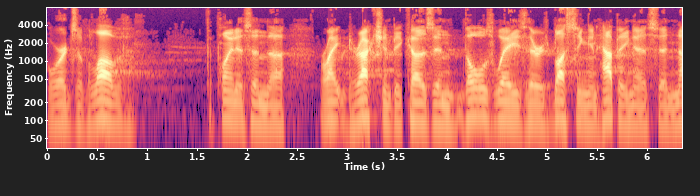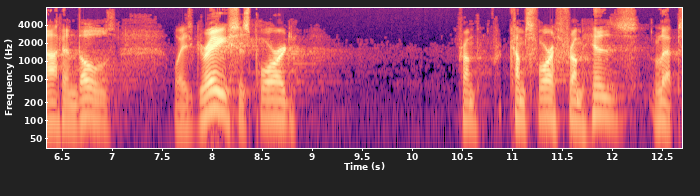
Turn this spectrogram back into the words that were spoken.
words of love, the point is in the right direction because in those ways there is blessing and happiness, and not in those ways. Grace is poured from, comes forth from his lips.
